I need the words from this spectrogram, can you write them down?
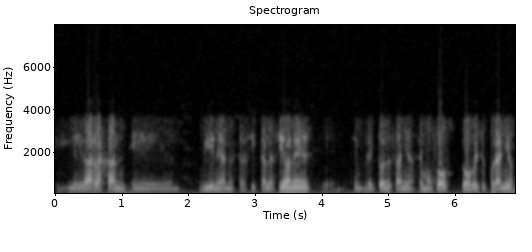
y el Garrahan eh, viene a nuestras instalaciones. Eh, siempre, todos los años, hacemos dos, dos veces por año.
